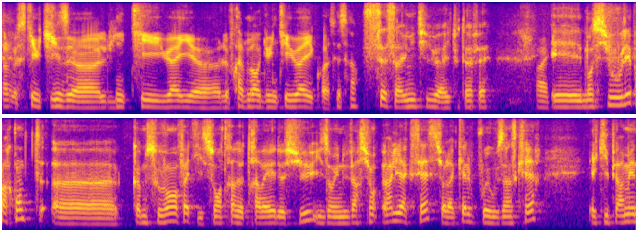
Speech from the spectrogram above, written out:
Ce qui utilise euh, l'Unity UI, euh, le framework d'Unity UI, quoi, c'est ça? C'est ça, Unity UI, tout à fait. Et bon, si vous voulez, par contre, euh, comme souvent, en fait, ils sont en train de travailler dessus. Ils ont une version Early Access sur laquelle vous pouvez vous inscrire et qui permet,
